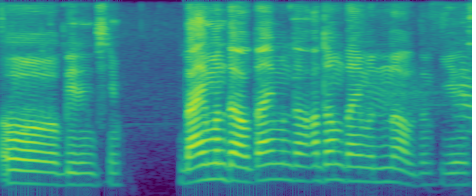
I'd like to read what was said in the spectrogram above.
Oo birinciyim. Diamond al, diamond al. Adam diamond'ını aldım. Yes.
